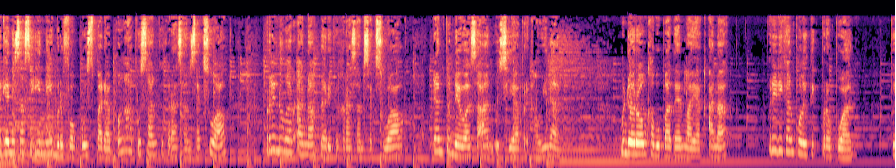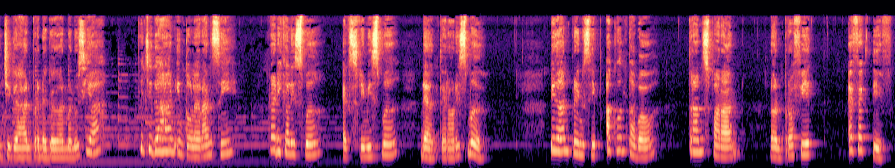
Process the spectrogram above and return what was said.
Organisasi ini berfokus pada penghapusan kekerasan seksual, perlindungan anak dari kekerasan seksual, dan pendewasaan usia perkawinan. Mendorong kabupaten layak anak, pendidikan politik perempuan, pencegahan perdagangan manusia, pencegahan intoleransi, radikalisme, ekstremisme, dan terorisme. Dengan prinsip akuntabel, transparan, non-profit, efektif,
